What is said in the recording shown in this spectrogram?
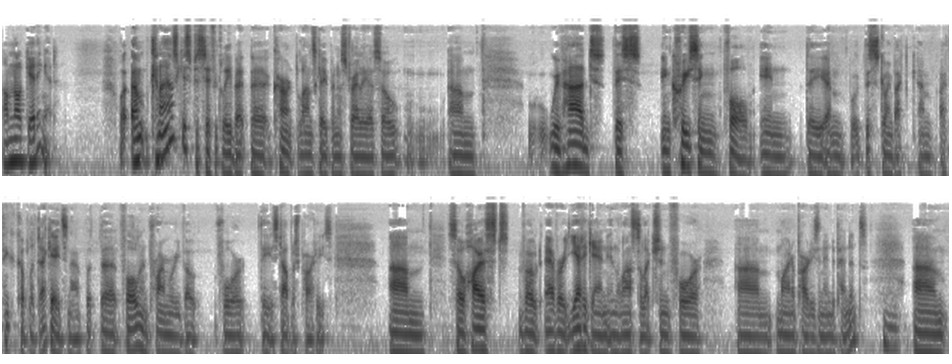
I'm not getting it. Well, um, can I ask you specifically about the current landscape in Australia? So, um, we've had this increasing fall in the. Um, this is going back, um, I think, a couple of decades now, but the fall in primary vote for the established parties. Um, so highest vote ever yet again in the last election for um, minor parties and independents. Mm. Um,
